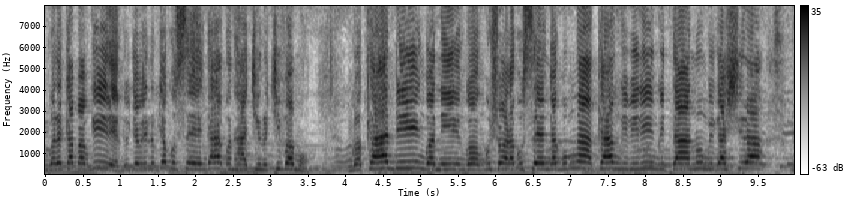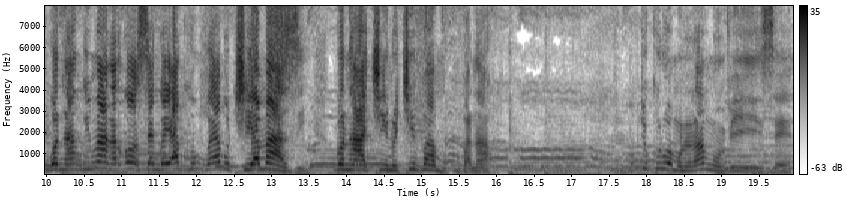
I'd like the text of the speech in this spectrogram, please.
Ngo reka mbabwire ngo ibyo bintu byo gusenga ngo nta kintu kivamo. Ngo kandi ngo ni ngo ushobora gusenga ngo umwaka ngo ibiri ngo itanu ngo igashira ngo nta ngo imana rwose ngo yagu- ngo yaguciye amazi ngo nta kintu kivamo. Umva nawe. Mu by'ukuri uwo muntu namwumvise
